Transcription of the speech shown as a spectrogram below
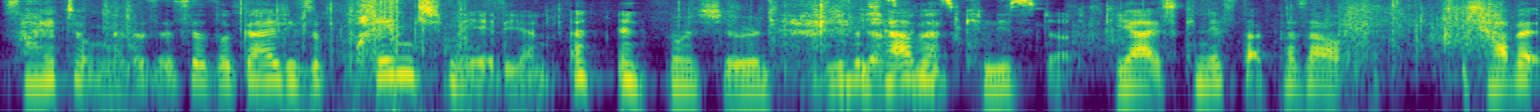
Zeitungen, das ist ja so geil, diese Printmedien. So schön. Ich, habe, es knistert. ja, es knistert, pass auf. Ich habe,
